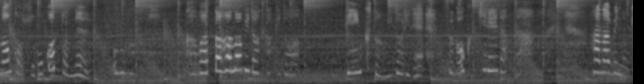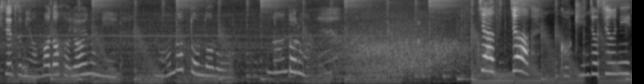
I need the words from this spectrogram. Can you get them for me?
なんかすごかったね。うん変わった花火だったけどピンクと緑ですごく綺麗だった。花火の季節にはまだ早いのに何だったんだろう。なんだろうねあじゃあご近所中に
